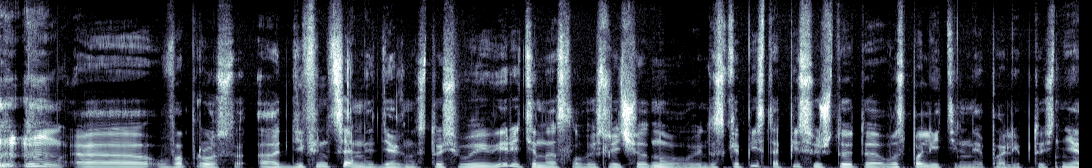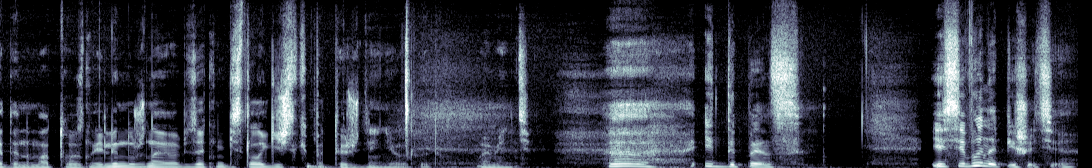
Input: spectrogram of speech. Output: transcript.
Э, вопрос. А дифференциальный диагноз, то есть вы верите на слово, если ну, эндоскопист описывает, что это воспалительный полип, то есть не аденоматозный, или нужно обязательно гистологическое подтверждение вот в этом моменте? It depends. Если вы напишете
